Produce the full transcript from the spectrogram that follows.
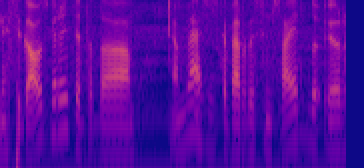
nesigaus gerai, tai tada mes viską perdasim su Airidu ir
